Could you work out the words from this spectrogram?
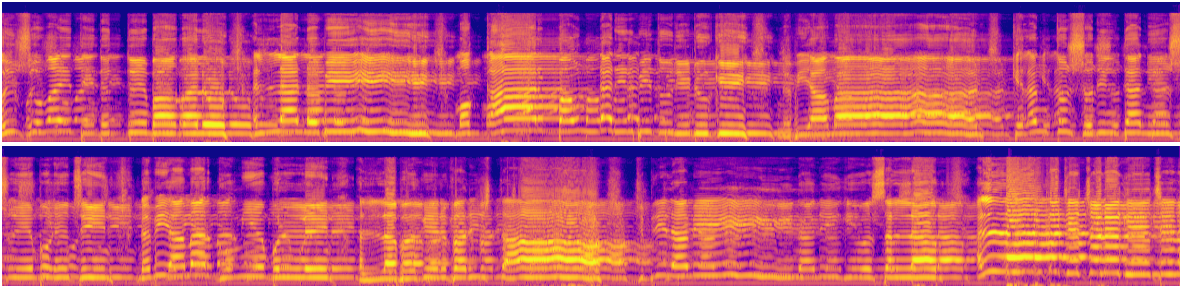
ওই সময়তে দেখতে পাওয়া আল্লাহ নবী মক্কার বাউন্ডারির ভিতরে ঢুকি নবী আমার ক্লান্ত শরীরটা নিয়ে শুয়ে পড়েছেন। নবী আমার ঘুমিয়ে বললেন আল্লাহ বাগের ফেরেশতা জিবরিল আমিন আলাইহি ওয়াসাল্লাম। আল্লাহর কাছে চলে গিয়েছিল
